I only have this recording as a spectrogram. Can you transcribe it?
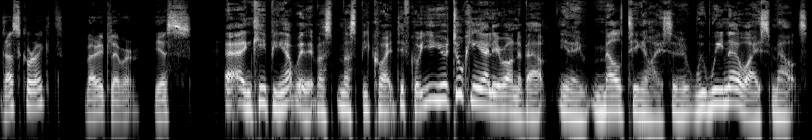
that's correct. Very clever. Yes. and keeping up with it must must be quite difficult. You, you were talking earlier on about you know melting ice. We, we know ice melts.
